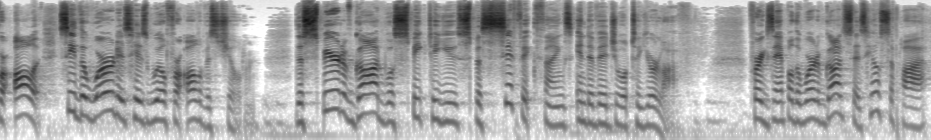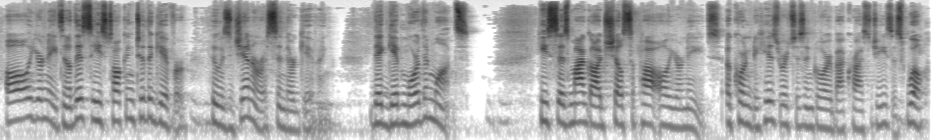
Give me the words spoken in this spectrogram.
for all of see the word is his will for all of his children the spirit of god will speak to you specific things individual to your life. For example the word of god says he'll supply all your needs. Now this he's talking to the giver who is generous in their giving. They give more than once. He says my god shall supply all your needs according to his riches and glory by christ jesus. Well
